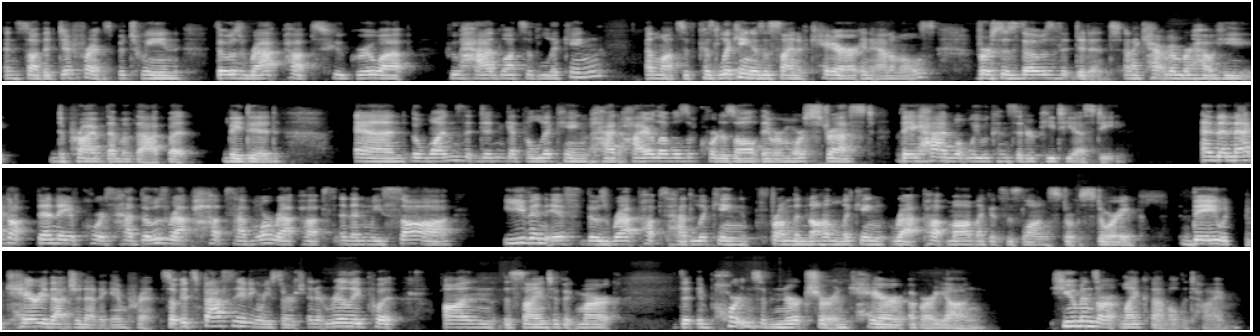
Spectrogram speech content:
and saw the difference between those rat pups who grew up who had lots of licking and lots of because licking is a sign of care in animals versus those that didn't. And i can't remember how he deprived them of that but they did. And the ones that didn't get the licking had higher levels of cortisol. They were more stressed. They had what we would consider ptsd and then that got then they of course had those rat pups have more rat pups and then we saw even if those rat pups had licking from the non-licking rat pup mom, like it's this long sto- story, they would carry that genetic imprint. So it's fascinating research, and it really put on the scientific mark the importance of nurture and care of our young. Humans aren't like that all the time.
